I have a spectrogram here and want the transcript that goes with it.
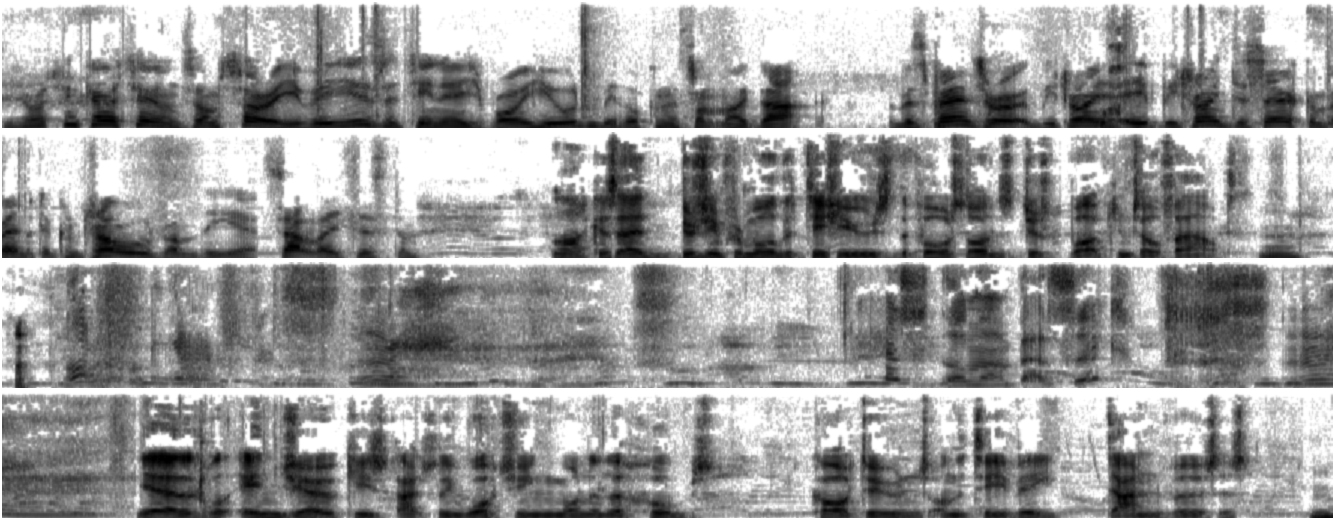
He's watching cartoons. I'm sorry, if he is a teenage boy, he wouldn't be looking at something like that. If his parents were, he'd be trying, he'd be trying to circumvent the controls on the uh, satellite system. Like I said, judging from all the tissues, the poor sod's just wiped himself out. I'm still not that sick. Yeah, a little in joke. He's actually watching one of the hub's cartoons on the TV, Dan versus. Hmm.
